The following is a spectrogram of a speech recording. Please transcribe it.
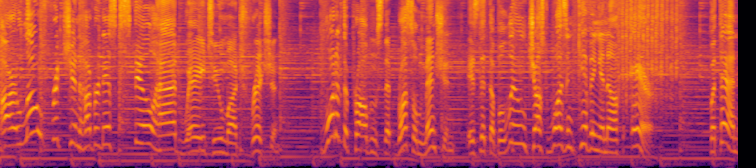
Our low friction hover disc still had way too much friction. One of the problems that Russell mentioned is that the balloon just wasn't giving enough air. But then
